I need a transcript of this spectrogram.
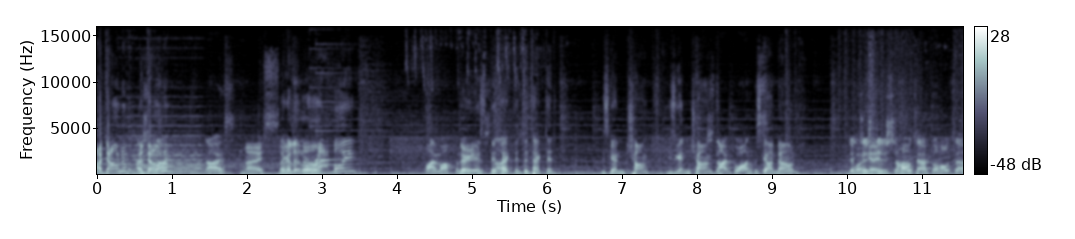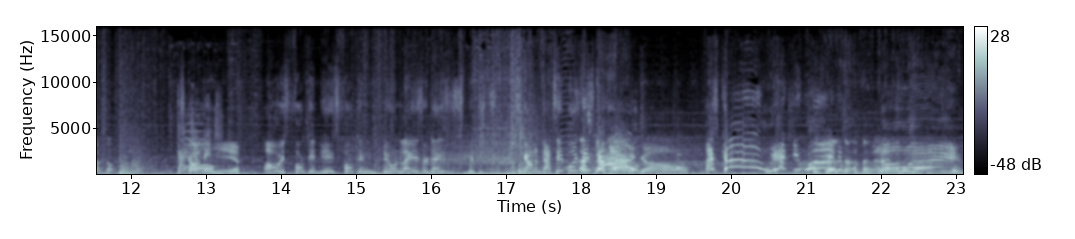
I downed him. I downed him. Nice. Nice. Like a little down. rat boy. Climb up. There he is. for snipe. Detected. Detected. He's getting chunked. He's getting chunked. Sniped one. He's gone down. Just, One just, guy. just hold circle, hold circle. Let's go. Yep. Oh, he's fucking. He's fucking doing laser days. We, we got him. That's it, boys. Let's, Let's go. go. There we go. Let's go. We actually won. no way.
